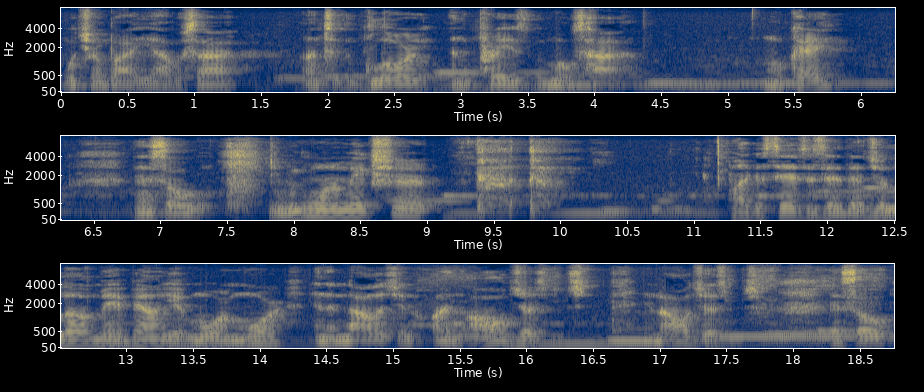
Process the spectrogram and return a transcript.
which are by Yahushua unto the glory and the praise of the Most High. Okay? And so we want to make sure like it says, it said that your love may abound yet more and more in the knowledge and in all judgments, in all judgments. And so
